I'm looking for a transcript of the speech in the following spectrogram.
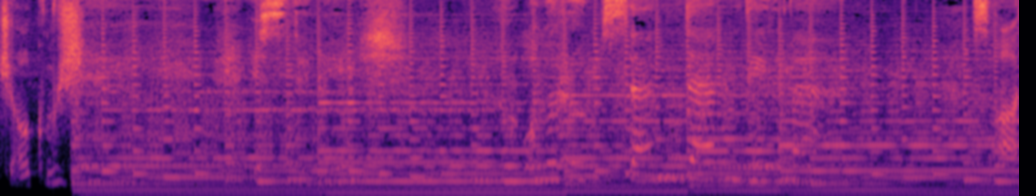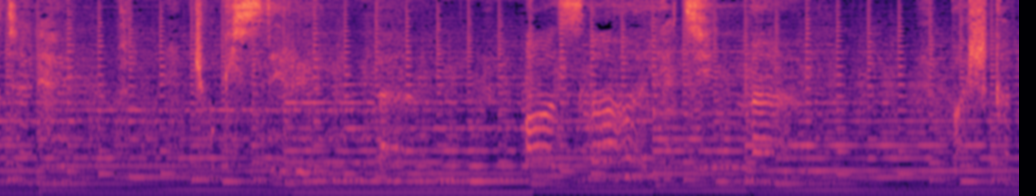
Çok mu şey istemiş. Olurum senden bilmem. Zaten hep çok isterim ben. Asla yetinmem. Başka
